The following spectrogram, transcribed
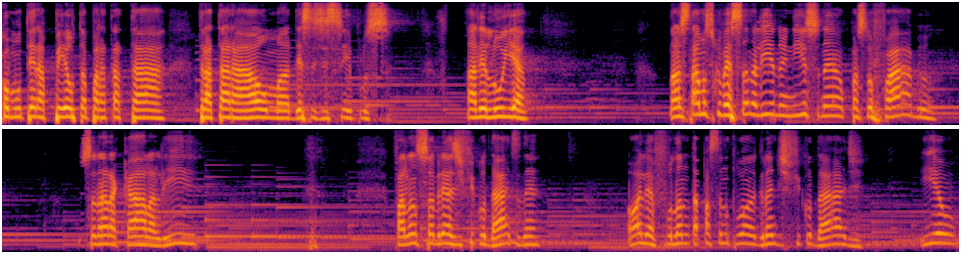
como um terapeuta para tratar, tratar a alma desses discípulos. Aleluia. Nós estávamos conversando ali no início, né? O pastor Fábio, a missionária Carla ali, falando sobre as dificuldades, né? Olha, fulano está passando por uma grande dificuldade. E eu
